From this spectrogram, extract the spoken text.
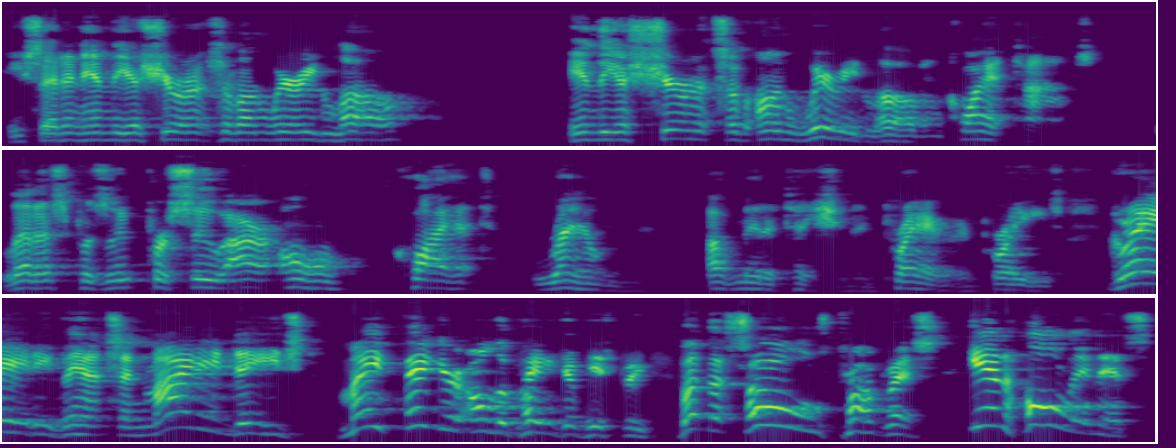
He said, and in the assurance of unwearied love, in the assurance of unwearied love in quiet times, let us pursue our own quiet round of meditation and prayer and praise. Great events and mighty deeds may figure on the page of history, but the soul's progress in holiness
